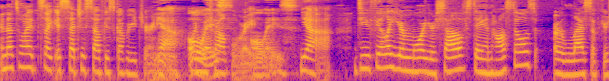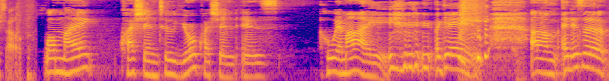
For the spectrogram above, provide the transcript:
and that's why it's like it's such a self discovery journey. yeah, always, we travel, right? always. Yeah. Do you feel like you're more yourself staying in hostels or less of yourself? Well, my question to your question is, who am I again? um, and it's a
